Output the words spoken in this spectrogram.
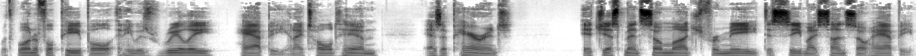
with wonderful people, and he was really happy. And I told him, as a parent, it just meant so much for me to see my son so happy.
